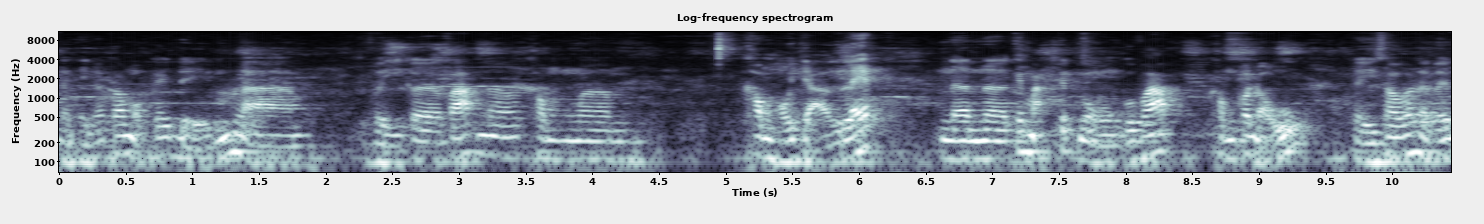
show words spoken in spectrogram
này thì nó có một cái điểm là vì pháp nó không không hỗ trợ led nên ờ, cái mặt kích nguồn của pháp không có đủ. Thì so với là với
